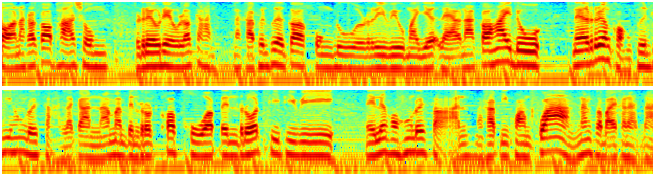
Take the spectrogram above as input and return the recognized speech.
2นะครับก็พาชมเร็วๆแล้วกันนะครับเพื่อนๆก็คงดูรีวิวมาเยอะแล้วนะก็ให้ดู ในเรื่องของพื้นที่ห้องโดยสารละกันนะมันเป็นรถครอบครัว เป็นรถ PPV ในเรื่องของห้องโดยสารนะครับมีความกว้างนั่งสบายขนาดไหน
